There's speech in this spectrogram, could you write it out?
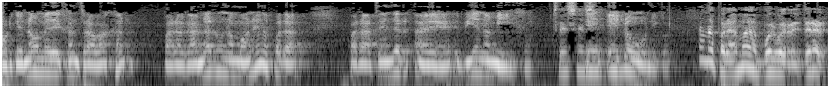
Porque no me dejan trabajar para ganar una moneda para para atender eh, bien a mi hija Sí, sí, es, sí. es lo único No, no, pero además, vuelvo a reiterar,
